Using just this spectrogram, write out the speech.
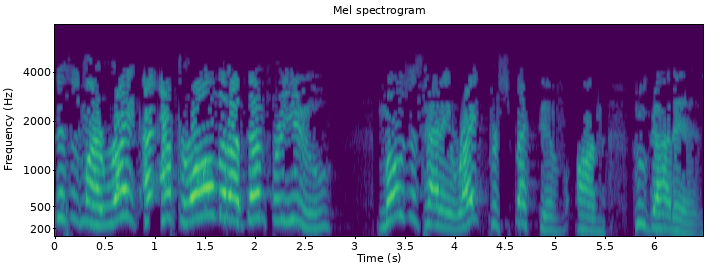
this is my right. After all that I've done for you, Moses had a right perspective on who God is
